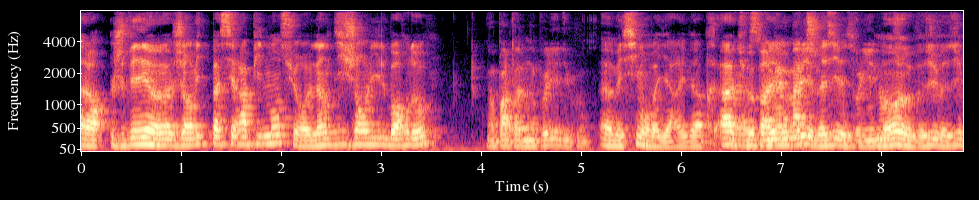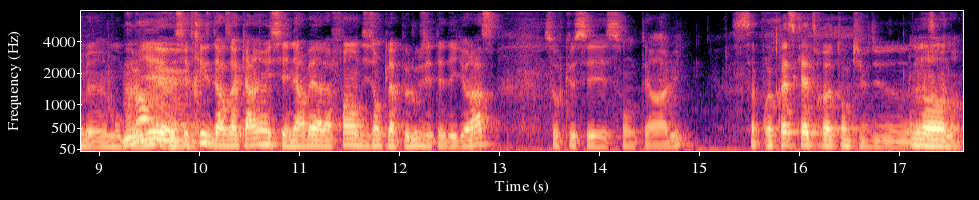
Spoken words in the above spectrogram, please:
Alors, je vais, euh, j'ai envie de passer rapidement sur l'indigent Lille-Bordeaux. Et on parle pas de Montpellier du coup. Euh, mais si, mais on va y arriver après. Ah, Euh, tu veux parler le de Montpellier? Vas-y, vas-y. Non, vas-y, vas-y, mais Montpellier, c'est triste. Derzakarian, il s'est énervé à la fin en disant que la pelouse était dégueulasse. Sauf que c'est son terrain à lui. Ça pourrait presque être ton kiff du. Non, non.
